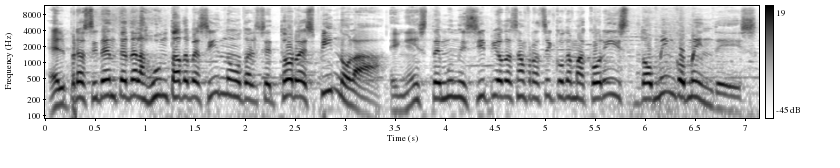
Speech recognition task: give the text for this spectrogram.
El presidente de la Junta de Vecinos del sector Espínola, en este municipio de San Francisco de Macorís, Domingo Méndez,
